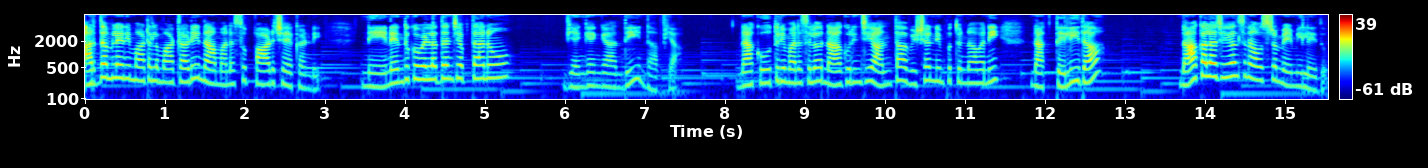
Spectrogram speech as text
అర్థం లేని మాటలు మాట్లాడి నా మనసు పాడు చేయకండి. నేనెందుకు వెళ్ళొద్దని చెప్తాను? వ్యంగ్యంగా అంది నవ్య. నా కూతురి మనసులో నా గురించి అంతా విషం నింపుతున్నావని నాకు తెలీదా? నాకలా చేయాల్సిన అవసరం ఏమీ లేదు.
